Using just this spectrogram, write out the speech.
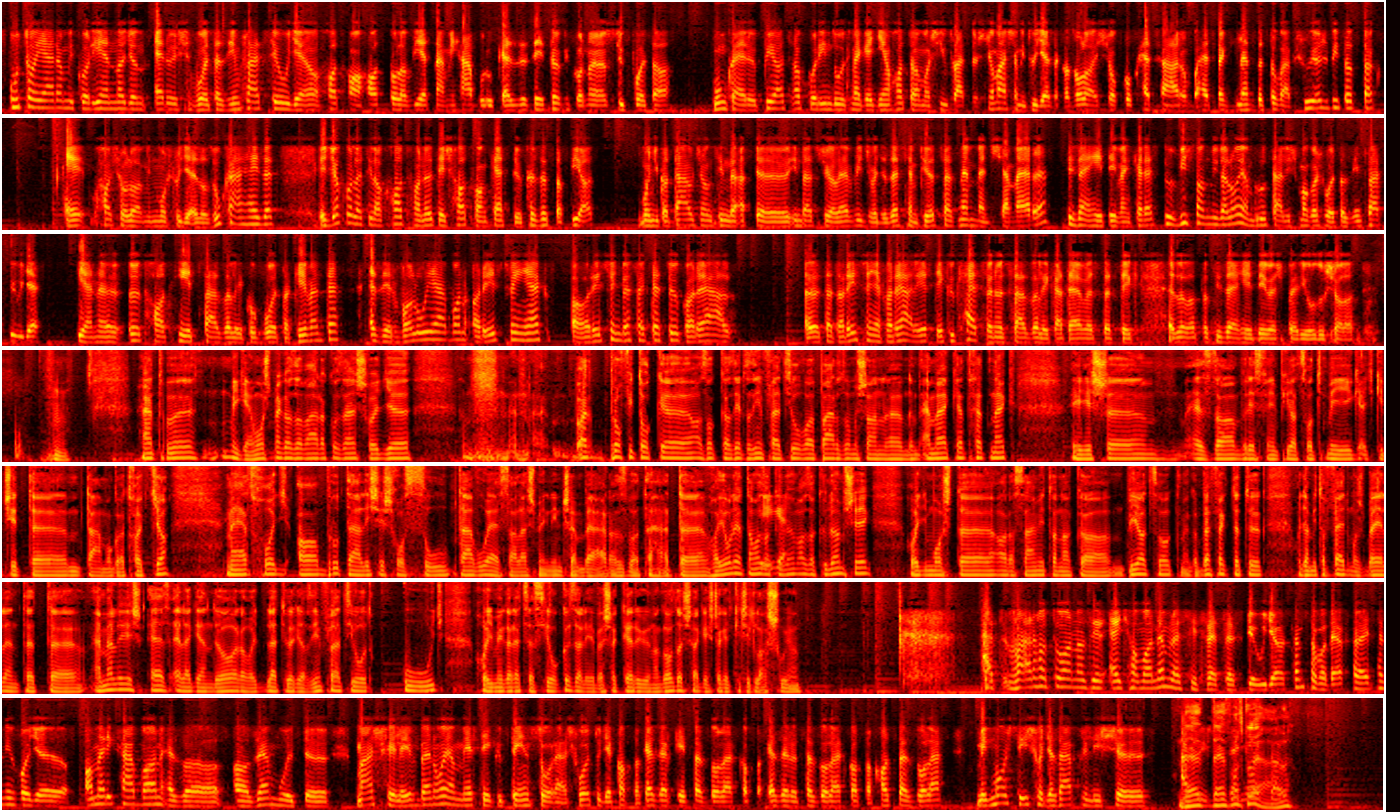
utoljára, amikor ilyen nagyon erős volt az infláció, ugye a 66-tól a vietnámi háború kezdetétől, mikor nagyon szűk volt a munkaerőpiac, akkor indult meg egy ilyen hatalmas inflációs nyomás, amit ugye ezek az olajsokkok 73-ban, 79-ben tovább súlyosbítottak, hasonlóan, mint most ugye ez az ukrán helyzet, és gyakorlatilag 65 és 62 között a piac, mondjuk a Dow Jones Industrial Average vagy az S&P 500 nem ment sem erre 17 éven keresztül, viszont mivel olyan brutális magas volt az infláció, ugye ilyen 5-6-7 százalékok voltak évente, ezért valójában a részvények, a részvénybefektetők a reál tehát a részvények a reál értékük 75%-át elvesztették ez alatt a 17 éves periódus alatt. Hm. Hát igen, most meg az a várakozás, hogy profitok azok azért az inflációval párhuzamosan emelkedhetnek, és ez a részvénypiacot még egy kicsit támogathatja, mert hogy a brutális és hosszú távú elszállás még nincsen beárazva, tehát ha jól értem, az a, külön, az a különbség, hogy most arra számítanak a piacok, meg a befektetők, hogy amit a Fed most bejelentett emelés, ez elegendő arra, hogy letörje az inflációt úgy, hogy még a recesszió közelébe se kerüljön a gazdaság, és csak egy kicsit lassuljon. Hát várhatóan azért egyhamar nem lesz itt recesszió. Ugye azt nem szabad elfelejteni, hogy Amerikában ez a, az elmúlt másfél évben olyan mértékű pénzszórás volt, ugye kaptak 1200 dollárt, kaptak 1500 dollárt, kaptak 600 dollárt, még most is, hogy az április... április de, de ez most leáll?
